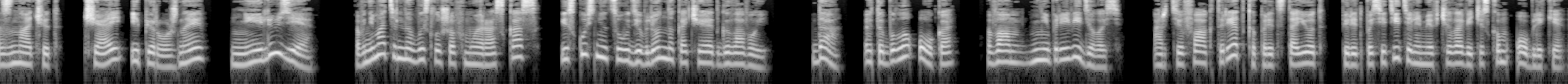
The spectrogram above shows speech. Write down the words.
Значит, чай и пирожные не иллюзия. Внимательно выслушав мой рассказ, искусница удивленно качает головой. Да, это было око. Вам не привиделось. Артефакт редко предстает перед посетителями в человеческом облике.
